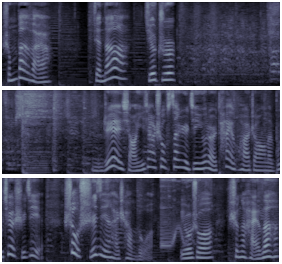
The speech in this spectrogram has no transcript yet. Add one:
什么办法呀？简单啊，截肢。你这想一下瘦三十斤有点太夸张了，不切实际。瘦十斤还差不多。比如说生个孩子。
